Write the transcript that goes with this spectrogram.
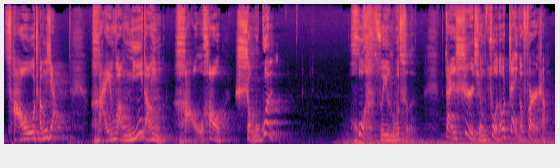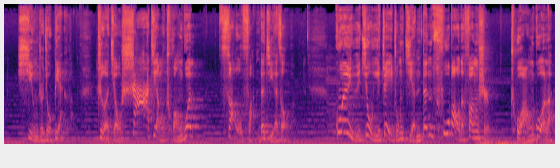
曹丞相。”还望你等好好守关。话虽如此，但事情做到这个份儿上，性质就变了。这叫杀将闯关、造反的节奏啊！关羽就以这种简单粗暴的方式闯过了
